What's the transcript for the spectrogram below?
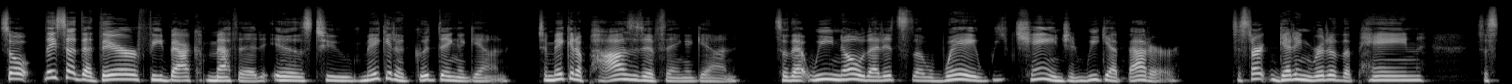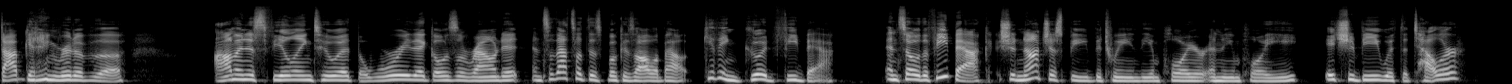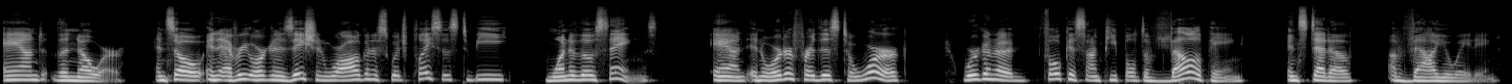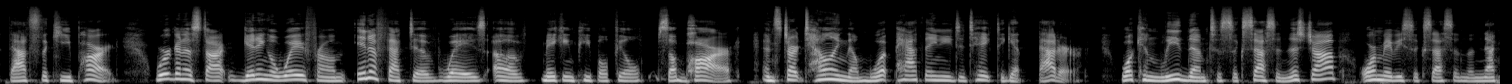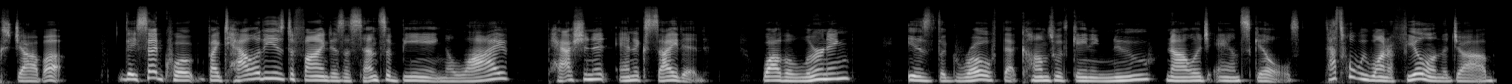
So they said that their feedback method is to make it a good thing again, to make it a positive thing again, so that we know that it's the way we change and we get better to start getting rid of the pain, to stop getting rid of the ominous feeling to it, the worry that goes around it. And so that's what this book is all about giving good feedback. And so the feedback should not just be between the employer and the employee, it should be with the teller and the knower. And so in every organization, we're all going to switch places to be one of those things. And in order for this to work, we're going to focus on people developing instead of evaluating. That's the key part. We're going to start getting away from ineffective ways of making people feel subpar and start telling them what path they need to take to get better, what can lead them to success in this job or maybe success in the next job up. They said, quote, vitality is defined as a sense of being alive, passionate, and excited, while the learning is the growth that comes with gaining new knowledge and skills. That's what we want to feel on the job.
